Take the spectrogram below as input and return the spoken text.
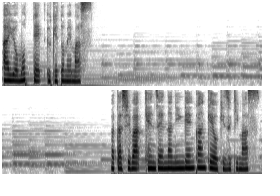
愛を持って受け止めます。私は健全な人間関係を築きます。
